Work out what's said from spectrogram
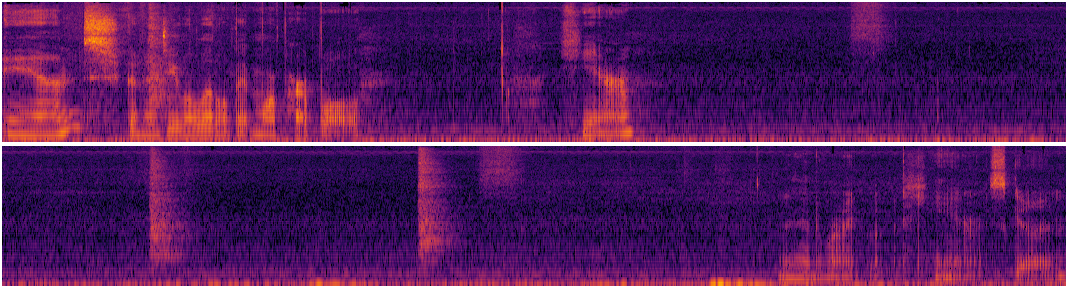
And gonna do a little bit more purple here. And right about here is good.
